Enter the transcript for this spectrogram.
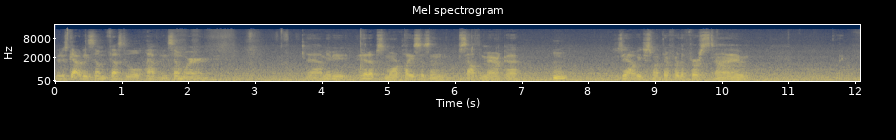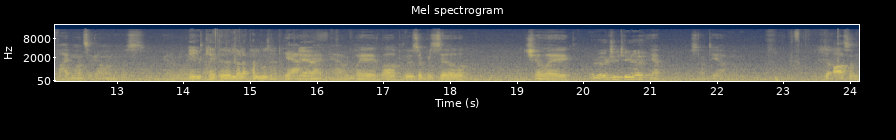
There's got to be some festival happening somewhere. Yeah, maybe hit up some more places in South America. Hmm. 'Cause, yeah, we just went there for the first time like five months ago, and it was we had a really Yeah, you good played time. the Lollapalooza? Yeah, Yeah. right. Yeah, we played Lollapalooza, Brazil, Chile, Argentina. yep, Santiago. It's awesome.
